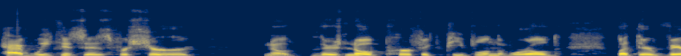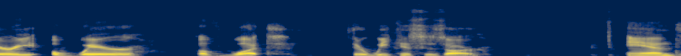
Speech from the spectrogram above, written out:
have weaknesses for sure. You know, there's no perfect people in the world, but they're very aware of what their weaknesses are. And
